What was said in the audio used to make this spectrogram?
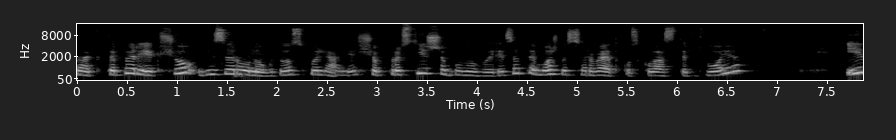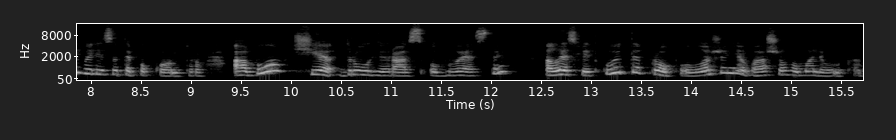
Так, тепер, якщо візерунок дозволяє, щоб простіше було вирізати, можна серветку скласти вдвоє і вирізати по контуру. Або ще другий раз обвести, але слідкуйте про положення вашого малюнка.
